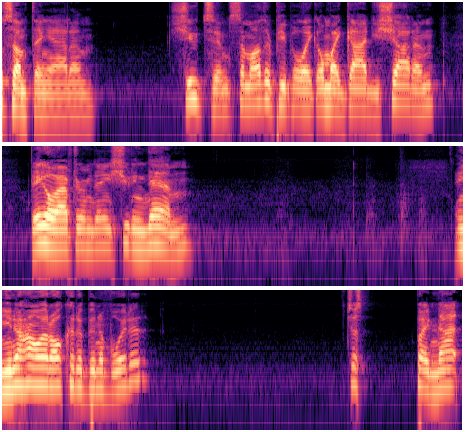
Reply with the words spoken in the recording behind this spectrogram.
something at him, shoots him. Some other people like, oh my God, you shot him. They go after him, then he's shooting them. And you know how it all could have been avoided? Just by not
